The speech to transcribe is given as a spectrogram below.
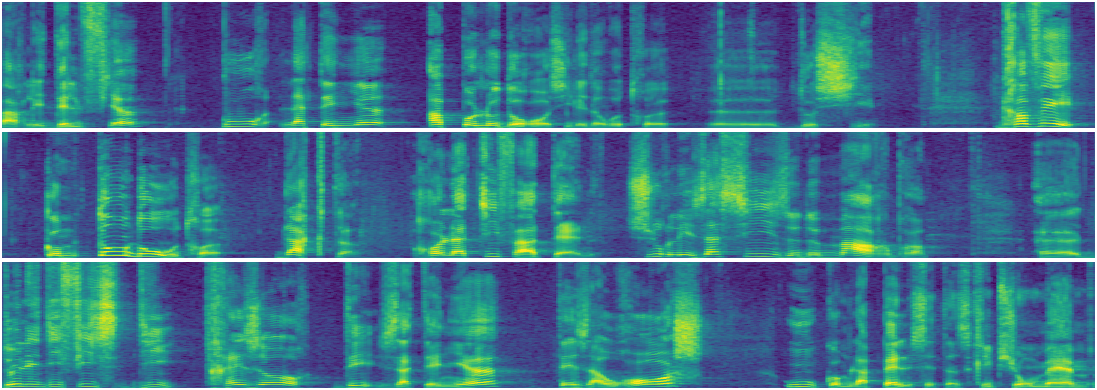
par les Delphiens pour l'Athénien Apollodoros. Il est dans votre euh, dossier. Gravé comme tant d'autres d'actes relatifs à Athènes sur les assises de marbre euh, de l'édifice dit Trésor des Athéniens, Thésauros, ou comme l'appelle cette inscription même,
